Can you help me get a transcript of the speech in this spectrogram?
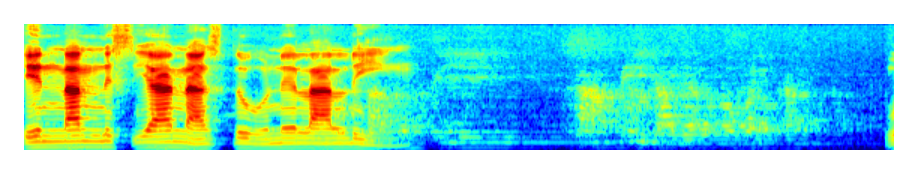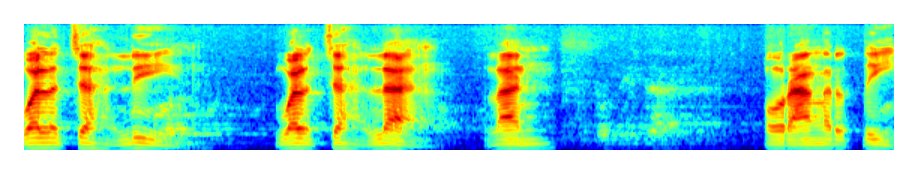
Inan nisyana setuhune lali. Wal jahli wal jahla lan orang ngerti.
